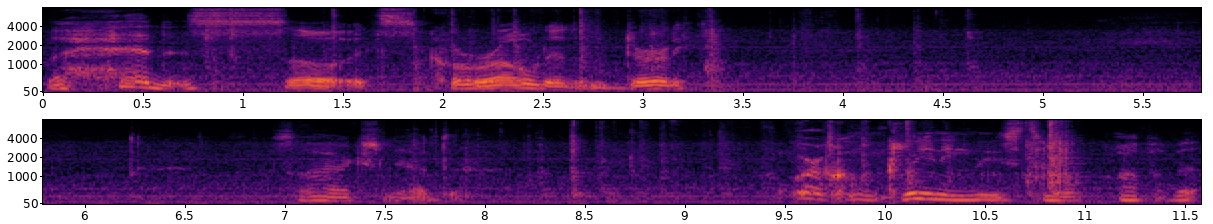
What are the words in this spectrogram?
the head is so it's corroded and dirty. So I actually had to work on cleaning these two up a bit.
